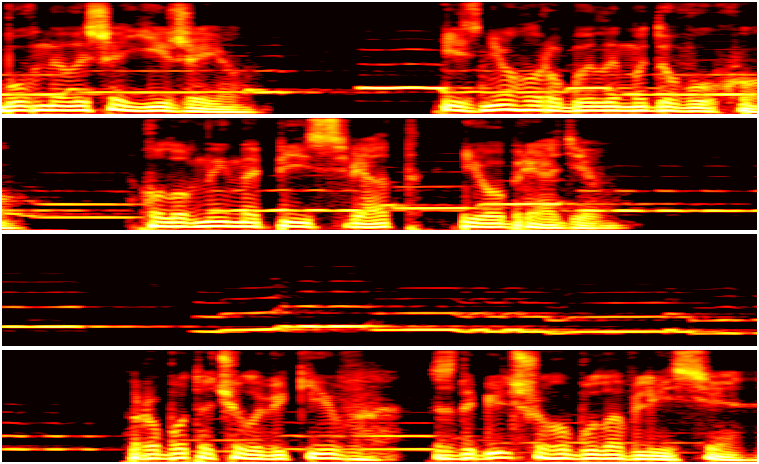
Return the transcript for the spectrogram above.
був не лише їжею, із нього робили медовуху, головний напій свят і обрядів. Робота чоловіків здебільшого була в лісі:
